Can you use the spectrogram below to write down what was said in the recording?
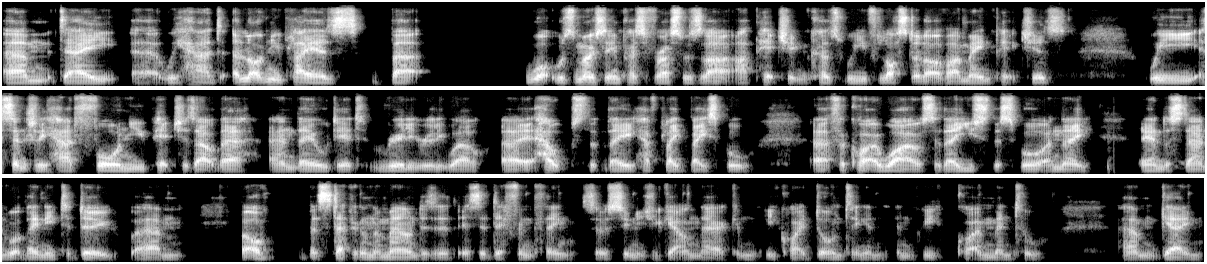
um, day. Uh, we had a lot of new players, but what was mostly impressive for us was our, our pitching because we've lost a lot of our main pitchers we essentially had four new pitchers out there and they all did really, really well. Uh, it helps that they have played baseball uh, for quite a while, so they're used to the sport and they, they understand what they need to do. Um, but, but stepping on the mound is a, is a different thing. So as soon as you get on there, it can be quite daunting and, and be quite a mental um, game.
